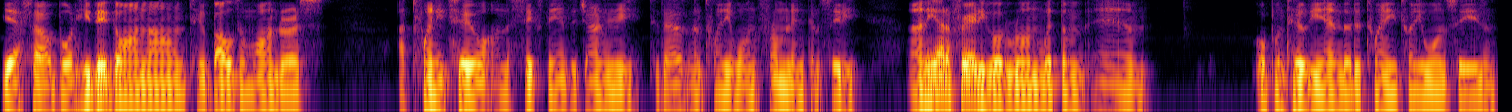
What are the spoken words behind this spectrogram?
yeah, so but he did go on loan to Bolton Wanderers at 22 on the 16th of January 2021 from Lincoln City, and he had a fairly good run with them um, up until the end of the 2021 season,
